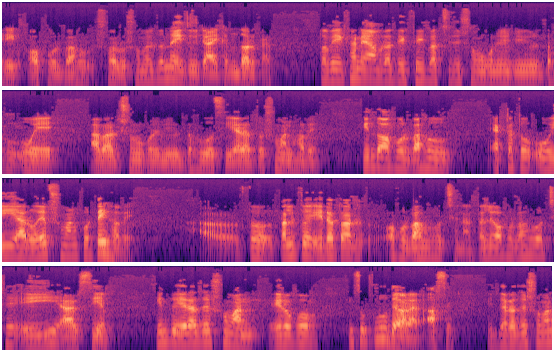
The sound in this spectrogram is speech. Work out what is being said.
এই অপর বাহু সর্বসময়ের জন্য এই দুইটা আইটেম দরকার। তবে এখানে আমরা দেখতেই পাচ্ছি যে সমকোণের বিপরীত বাহু ও এ আবার সমকোণের বিপরীত বাহু ও সি এরা তো সমান হবে। কিন্তু অপর বাহু একটা তো ওই আর ও এফ সমান করতেই হবে। তো তাহলে তো এটা তো আর অপর বাহু হচ্ছে না। তাহলে অপর বাহু হচ্ছে এই আর সিএফ কিন্তু এরা যে সমান, এরকম কিছু ক্লু দেওয়ার আছে। কিন্তু এরা যে সমান,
